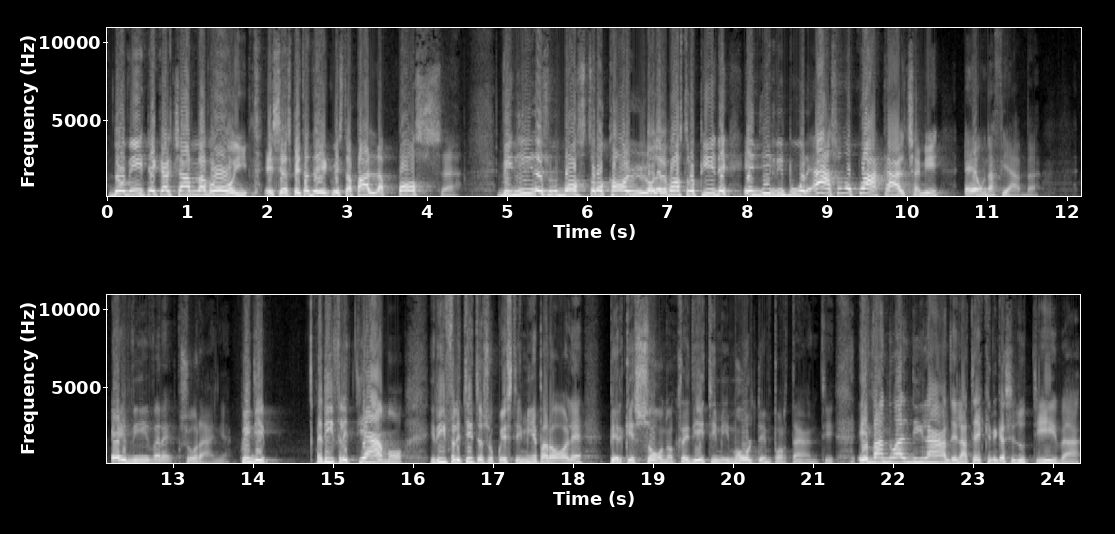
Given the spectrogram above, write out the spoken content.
dovete calciarla voi. E se aspettate che questa palla possa venire sul vostro collo, del vostro piede e dirvi pure, ah sono qua, calciami, è una fiaba, è vivere su ragna. Quindi Riflettiamo, riflettete su queste mie parole perché sono, credetemi, molto importanti e vanno al di là della tecnica seduttiva,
